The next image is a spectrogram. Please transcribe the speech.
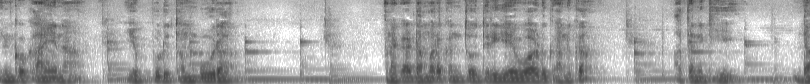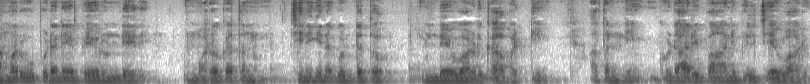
ఇంకొక ఆయన ఎప్పుడు తంబూరా? అనగా డమరకంతో తిరిగేవాడు కనుక అతనికి డమరూపుడనే పేరుండేది. మరొకతను చినిగిన గుడ్డతో ఉండేవాడు కాబట్టి అతన్ని గుడారిపా అని పిలిచేవారు.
